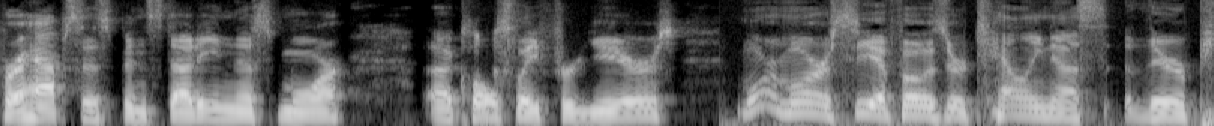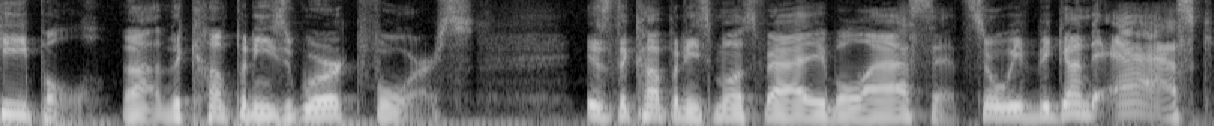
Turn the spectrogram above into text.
perhaps has been studying this more uh, closely for years. More and more CFOs are telling us their people, uh, the company's workforce, is the company's most valuable asset. So we've begun to ask,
